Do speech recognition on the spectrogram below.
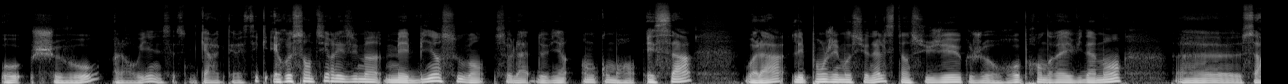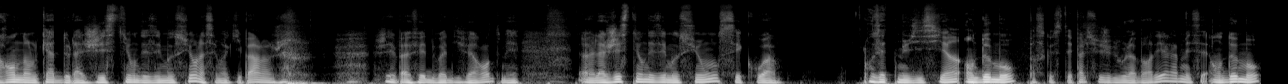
aux chevaux, alors oui, c'est une caractéristique, et ressentir les humains, mais bien souvent cela devient encombrant. Et ça, voilà, l'éponge émotionnelle, c'est un sujet que je reprendrai évidemment. Euh, ça rentre dans le cadre de la gestion des émotions. Là, c'est moi qui parle. Hein, je n'ai pas fait de voix différente, mais euh, la gestion des émotions, c'est quoi? Vous êtes musicien, en deux mots, parce que c'était pas le sujet que je voulais aborder là, mais c'est en deux mots.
